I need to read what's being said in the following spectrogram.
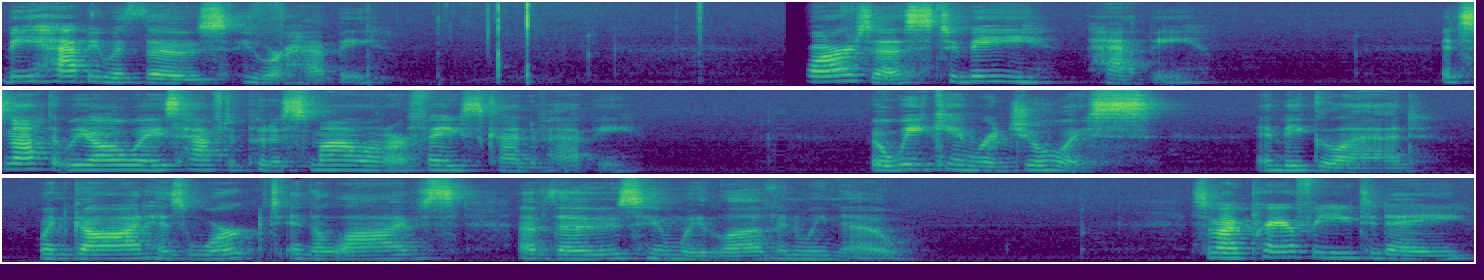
Be happy with those who are happy. Requires us to be happy. It's not that we always have to put a smile on our face kind of happy, but we can rejoice and be glad when God has worked in the lives of those whom we love and we know. So, my prayer for you today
